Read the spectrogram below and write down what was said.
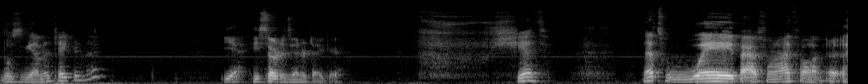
Was the Undertaker then? Yeah, he started as Undertaker. Shit, that's way past when I thought.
